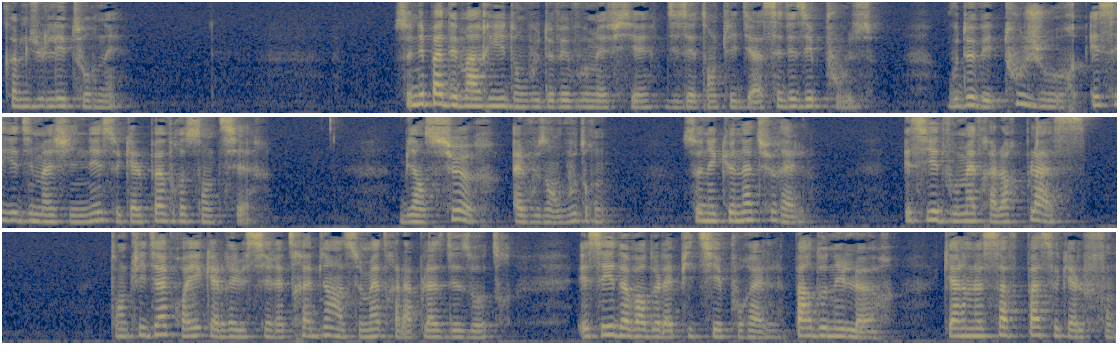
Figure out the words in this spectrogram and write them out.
comme du lait tourné. Ce n'est pas des maris dont vous devez vous méfier, disait tante Lydia, c'est des épouses. Vous devez toujours essayer d'imaginer ce qu'elles peuvent ressentir. Bien sûr, elles vous en voudront. Ce n'est que naturel. Essayez de vous mettre à leur place. Tante Lydia croyait qu'elle réussirait très bien à se mettre à la place des autres. Essayez d'avoir de la pitié pour elles, pardonnez-leur, car elles ne savent pas ce qu'elles font.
